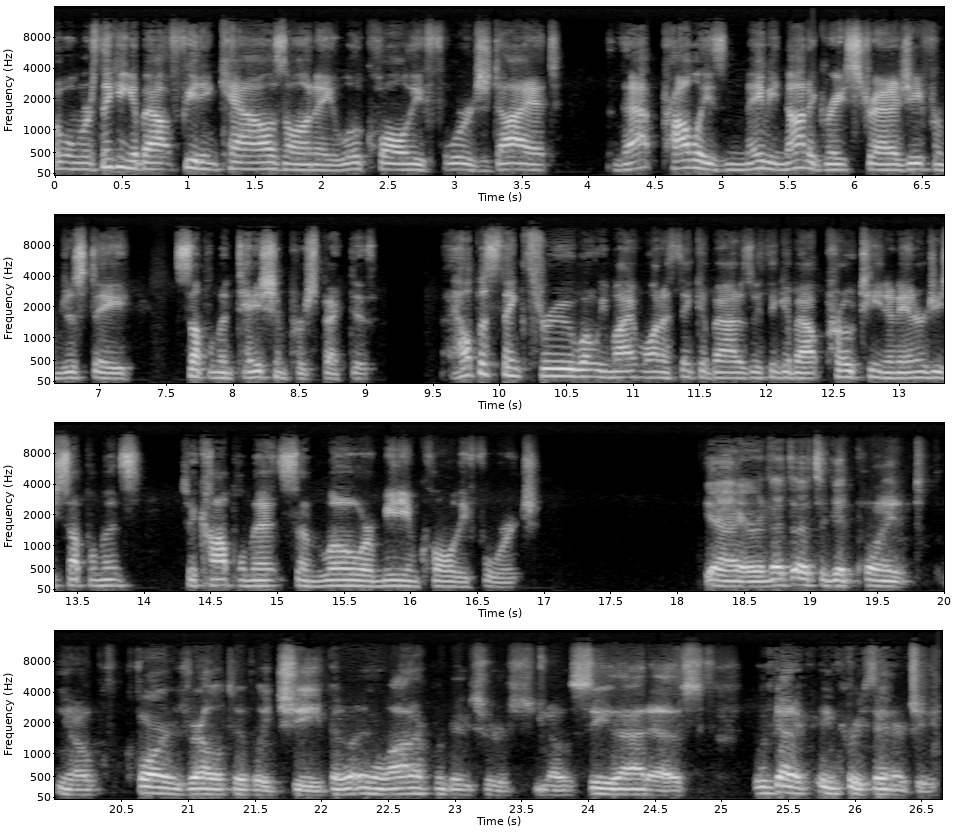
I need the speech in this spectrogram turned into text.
But when we're thinking about feeding cows on a low quality forage diet, that probably is maybe not a great strategy from just a supplementation perspective. Help us think through what we might want to think about as we think about protein and energy supplements to complement some low or medium quality forage. Yeah, Aaron, that, that's a good point. You know, corn is relatively cheap, and, and, a lot of producers, you know, see that as we've got to increase energy,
